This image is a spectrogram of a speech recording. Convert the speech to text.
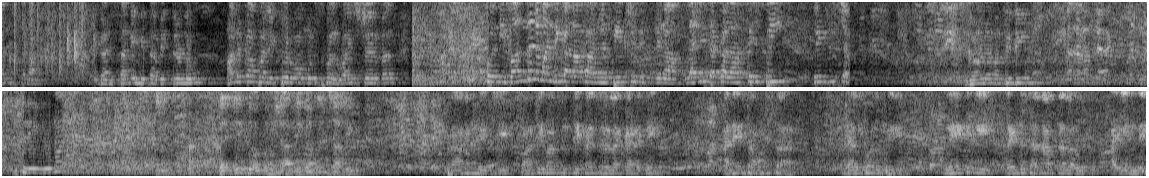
ఆశిస్తున్నాం గారి సన్నిహిత మిత్రులు అనకాపల్లి పూర్వ మున్సిపల్ వైస్ చైర్మన్. కొన్ని వందల మంది కళాకారులు తీర్చిదిద్దిన లలిత కళా శిల్పి విశిష్ట గౌరవ అతిథి శ్రీ ఉమా. దయచేసి ఒక విషయాన్ని గమనించాలి. ప్రారంభించి స్వాతి వాసంతి కల్చరల్ అకాడమీ అనే సంస్థ నెలకొల్పి నేటికి రెండు శతాబ్దాలు అయ్యింది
